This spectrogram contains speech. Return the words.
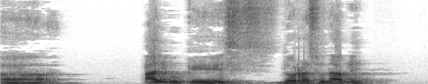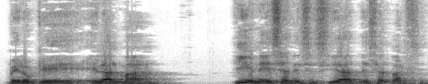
uh, algo que es no razonable, pero que el alma tiene esa necesidad de salvarse,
